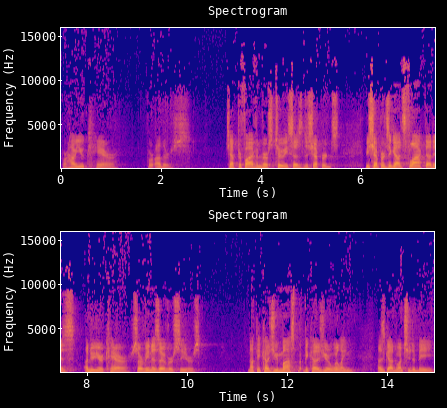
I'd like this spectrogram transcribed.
for how you care for others. Chapter 5 and verse 2, he says to shepherds, Be shepherds of God's flock that is under your care, serving as overseers. Not because you must, but because you're willing, as God wants you to be.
